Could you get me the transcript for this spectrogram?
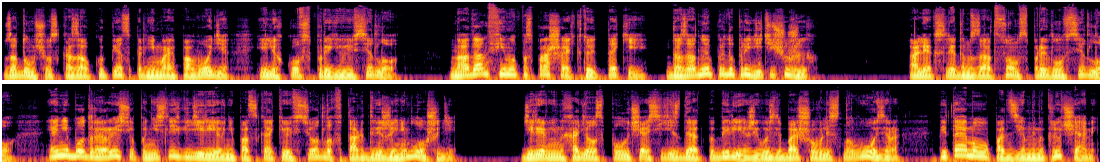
задумчиво сказал купец, принимая поводья и легко вспрыгивая в седло. «Надо Анфима поспрашать, кто это такие, да заодно и предупредить и чужих». Олег следом за отцом спрыгнул в седло, и они бодрой рысью понеслись к деревне, подскакивая в седлах в такт движением лошади. Деревня находилась в получасе езды от побережья, возле большого лесного озера, питаемого подземными ключами.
